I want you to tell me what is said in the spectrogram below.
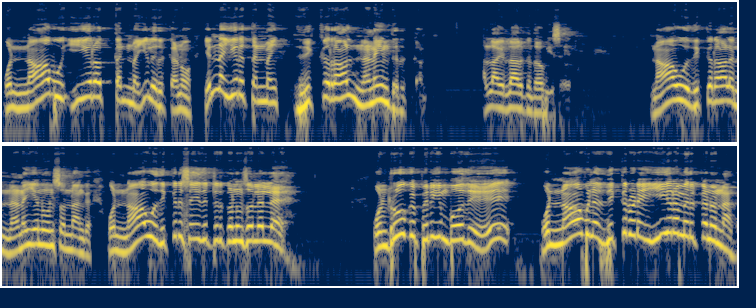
உன் நாவு ஈரத்தன்மையில் இருக்கணும். என்ன ஈரத்தன்மை? திக்கரால் நனைந்து இருக்கணும் அல்லாஹ் எல்லாருக்கும் தோவி செய்யணும். நாவு திக்கரால நனையணும்னு சொன்னாங்க. உன் நாவு திக்கரு செய்துட்டு இருக்கணும்னு சொல்லலை. உன் ரூகு பிரியும் போது உன் நாவுல திக்கருடைய ஈரம் இருக்கணும்னாங்க.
